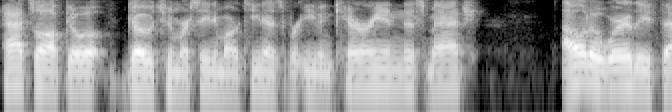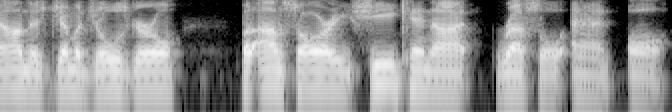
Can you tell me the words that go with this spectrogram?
hats off go go to Mercedes Martinez for even carrying this match. I don't know where they found this Gemma Jules girl, but I'm sorry, she cannot wrestle at all.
